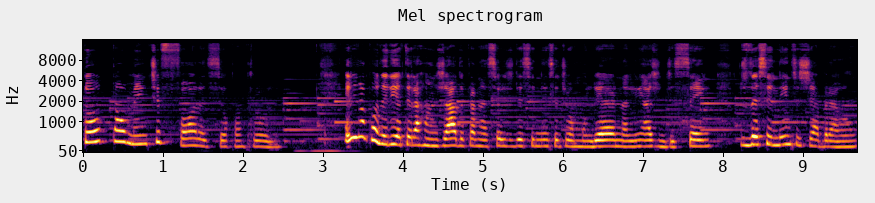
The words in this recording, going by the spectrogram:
totalmente fora de seu controle. Ele não poderia ter arranjado para nascer de descendência de uma mulher na linhagem de Sem, dos descendentes de Abraão.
